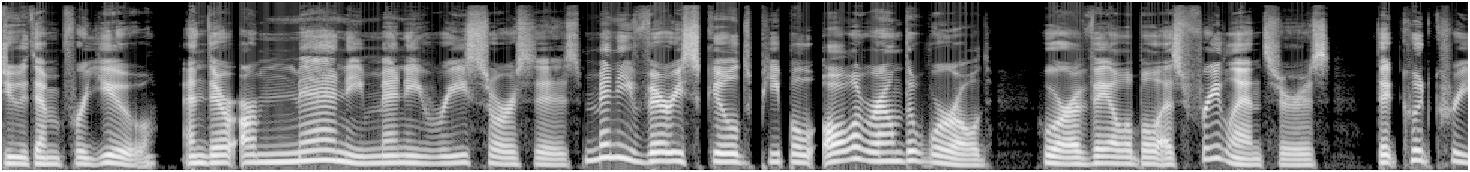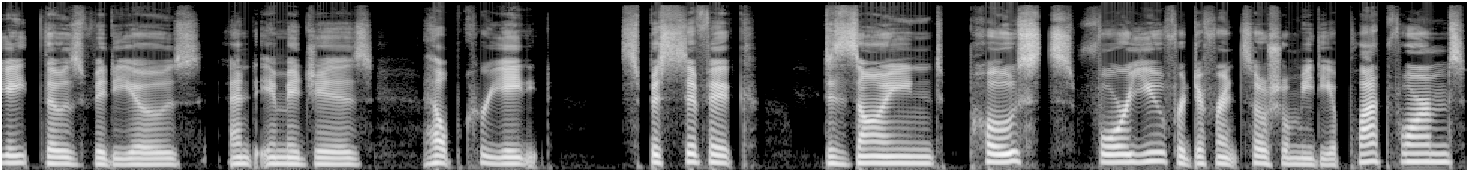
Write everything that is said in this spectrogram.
do them for you. And there are many, many resources, many very skilled people all around the world who are available as freelancers that could create those videos and images help create specific designed posts for you for different social media platforms.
